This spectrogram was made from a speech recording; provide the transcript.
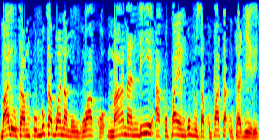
bali utamkumbuka bwana mungu wako maana ndiye akupae nguvu za kupata utajiri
